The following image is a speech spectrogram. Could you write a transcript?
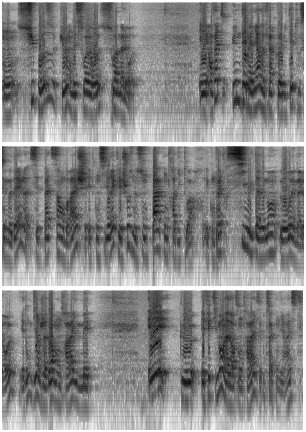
on suppose qu'on est soit heureux, soit malheureux. Et en fait, une des manières de faire cohabiter tous ces modèles, c'est de battre ça en brèche et de considérer que les choses ne sont pas contradictoires et qu'on peut être simultanément heureux et malheureux, et donc dire j'adore mon travail, mais. Et que, effectivement, on adore son travail, c'est pour ça qu'on y reste,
